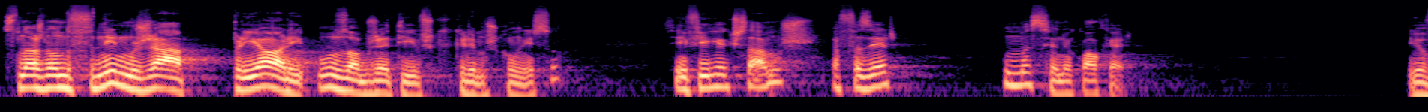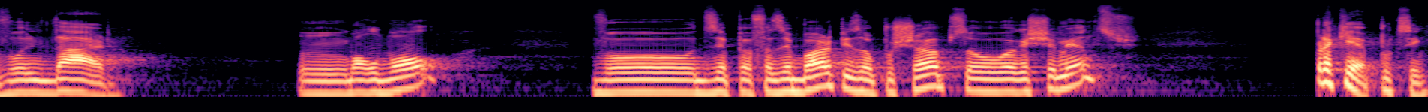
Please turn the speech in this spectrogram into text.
se nós não definirmos já a priori os objetivos que queremos com isso, significa que estamos a fazer uma cena qualquer. Eu vou-lhe dar um ball-ball Vou dizer para fazer burpees ou push-ups ou agachamentos. Para quê? Porque sim.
